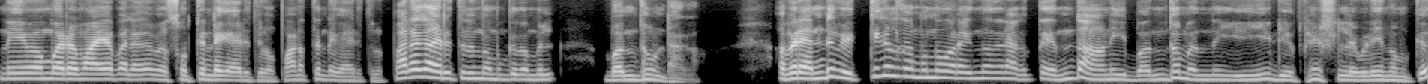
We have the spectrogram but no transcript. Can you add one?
നിയമപരമായ പല സ്വത്തിന്റെ കാര്യത്തിലോ പണത്തിന്റെ കാര്യത്തിലോ പല കാര്യത്തിലും നമുക്ക് തമ്മിൽ ബന്ധമുണ്ടാകാം അപ്പോൾ രണ്ട് വ്യക്തികൾ തമ്മെന്ന് പറയുന്നതിനകത്ത് എന്താണ് ഈ ബന്ധമെന്ന് ഈ ഡെഫിനേഷനിൽ എവിടെയും നമുക്ക്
